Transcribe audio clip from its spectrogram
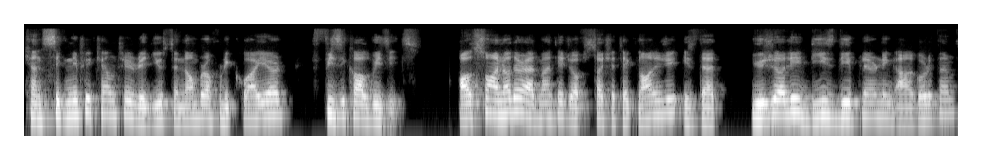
can significantly reduce the number of required physical visits. Also, another advantage of such a technology is that usually these deep learning algorithms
